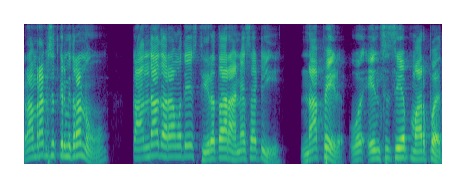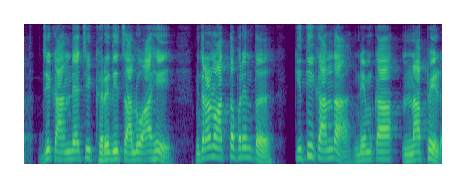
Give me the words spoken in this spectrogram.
रामराम शेतकरी मित्रांनो कांदा दरामध्ये स्थिरता राहण्यासाठी नाफेड व एन सी सी एफ मार्फत जी कांद्याची खरेदी चालू आहे मित्रांनो आत्तापर्यंत किती कांदा नेमका नाफेड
